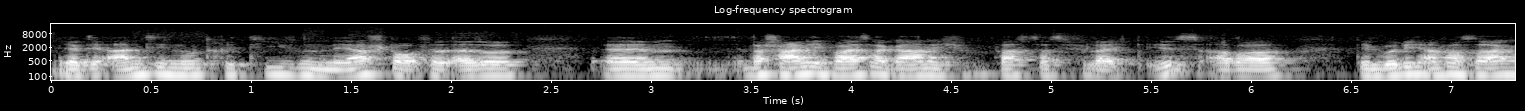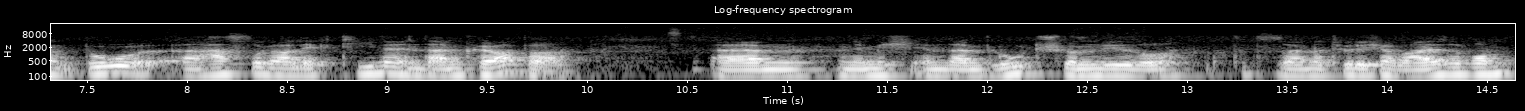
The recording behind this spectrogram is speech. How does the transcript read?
Ja, die antinutritiven Nährstoffe. Also ähm, wahrscheinlich weiß er gar nicht, was das vielleicht ist, aber dem würde ich einfach sagen, du äh, hast sogar Lektine in deinem Körper. Ähm, nämlich in deinem Blut schwimmen die so sozusagen natürlicherweise rum.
